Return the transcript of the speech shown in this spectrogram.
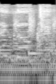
I know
